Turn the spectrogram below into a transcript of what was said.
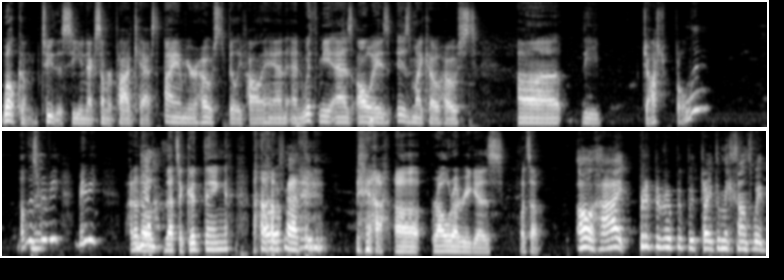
Welcome to the See You Next Summer podcast. I am your host, Billy Pollahan, and with me, as always, is my co host, uh, the Josh Brolin of this movie, maybe? I don't know Yeah. if that's a good thing. Um, yeah, uh, Raul Rodriguez. What's up? Oh, hi. Trying to make sounds with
